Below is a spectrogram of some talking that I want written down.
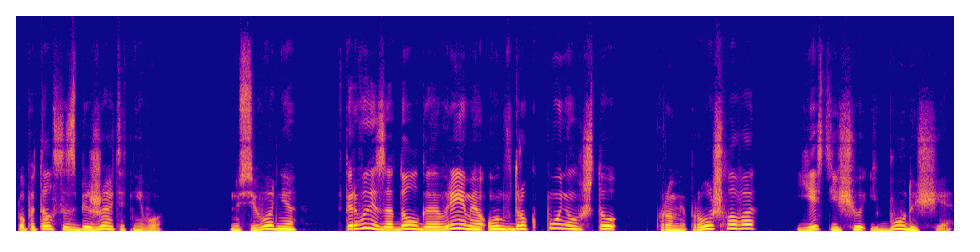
попытался сбежать от него. Но сегодня, впервые за долгое время, он вдруг понял, что, кроме прошлого, есть еще и будущее.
